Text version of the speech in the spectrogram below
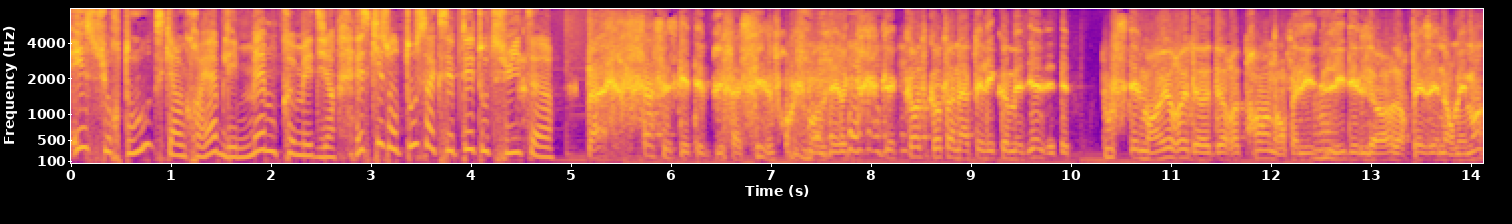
et surtout, ce qui est incroyable, les mêmes comédiens. Est-ce qu'ils ont tous accepté tout de suite? Bah, ça, c'est ce qui était le plus facile, franchement. Que quand, quand on a appelé les comédiens, ils étaient tous tellement heureux de, de reprendre. Enfin, l'idée leur, leur plaisait énormément.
